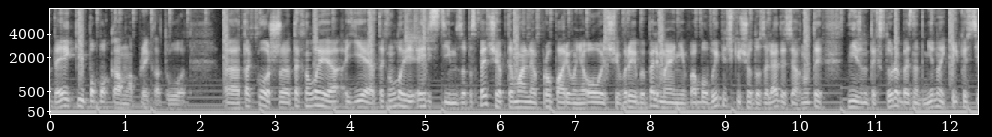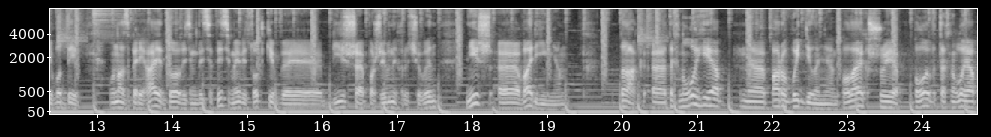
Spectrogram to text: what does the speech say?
Деякі по бокам, наприклад. От. Також технологія є технологія AirSteam забезпечує оптимальне пропарювання овочів, риби, пельменів або випічки, що дозволяє досягнути ніжної текстури без надмірної кількості води. Вона зберігає до 87% е, більше поживних речовин, ніж варіння. Так, е, технологія е, паровиділення полегшує поле- технологія.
